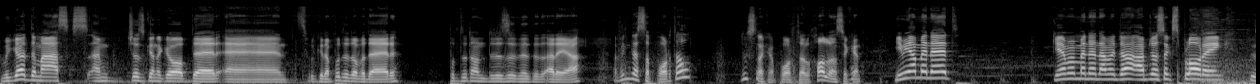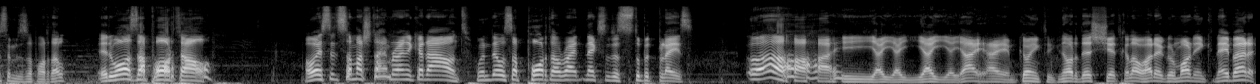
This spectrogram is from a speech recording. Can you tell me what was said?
We got the masks. I'm just gonna go up there and we're gonna put it over there. Put it on the designated area. I think that's a portal. Looks like a portal. Hold on a second. Give me a minute. Give me a minute. I'm, I'm just exploring. This time is a portal. It was a portal. I wasted so much time running around when there was a portal right next to this stupid place. Oh, I, I, I, I, I, am going to ignore this shit. Hello, you? Good morning, neighbor.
